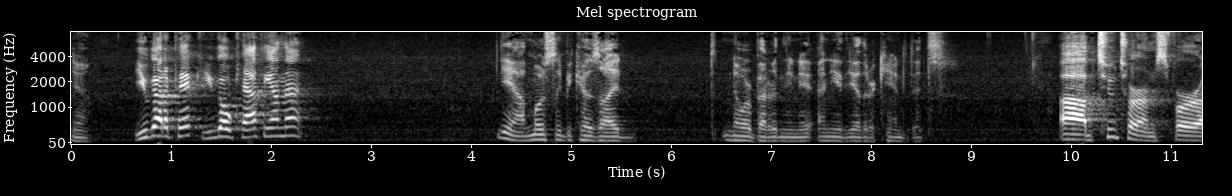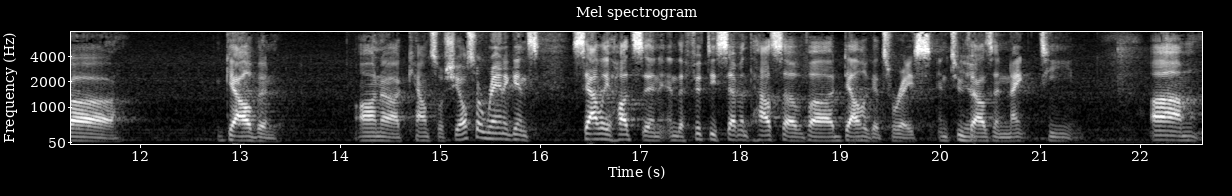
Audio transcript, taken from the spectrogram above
Yeah. You got a pick? You go Kathy on that? Yeah, mostly because I know her better than any- of the other candidates. Um, two terms for uh, Galvin on uh, council. She also ran against Sally Hudson in the 57th House of uh, Delegates race in 2019. Um, I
